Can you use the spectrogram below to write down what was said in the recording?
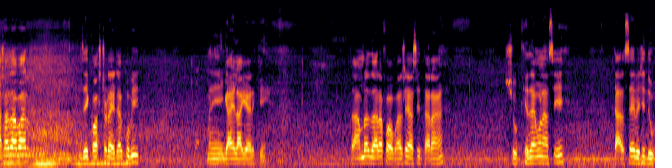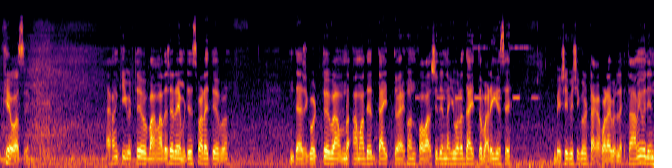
আসা যাবার যে কষ্টটা, এটা খুবই মানে গায়ে লাগে আর কি। তো আমরা যারা প্রবাসে আছি, তারা সুখে যেমন আছি, তার চেয়ে বেশি দুঃখেও আছে। এখন কি করতে হবে বাংলাদেশের রেমিটেন্স পাঠাইতে হবে দেশ গড়তে হবে আমরা, আমাদের দায়িত্ব এখন প্রবাসীদের নাকি বলে দায়িত্ব বাড়ে গেছে। বেশি বেশি করে টাকা পাঠাই বলে। তা আমি ওই দিন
